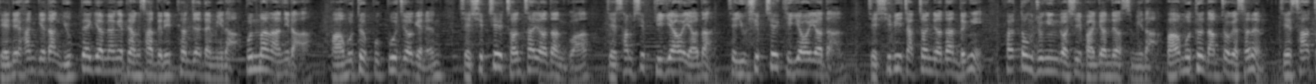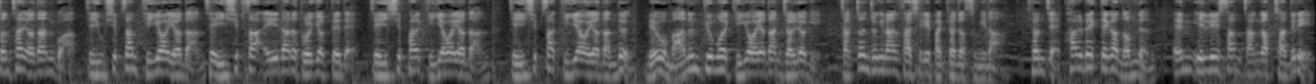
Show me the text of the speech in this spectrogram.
대대 한 개당 600여 명의 병사들이 편제됩니다. 뿐만 아니라 바무트 북부 지역에는 제17 전차 여단과 제30 기계화 여단, 제67 기계화 여단, 제12 작전 여단 등이 활동 중인 것이 발견되었습니다. 바무트 남쪽에서는 제4 전차 여단과 제63 기계화 여단, 제24 에이다르 돌격대대, 제28 기계화 여단, 제24 기계화 여단 등 매우 많은 규모의 기계화 여단 전력이 작전 중이라는 사실이 밝혀졌습니다. 현재 800대가 넘는 M113 장갑차들이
